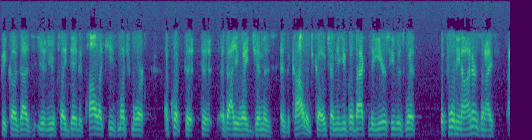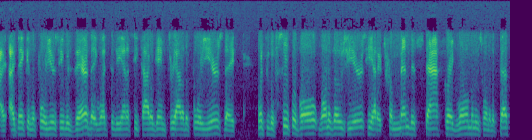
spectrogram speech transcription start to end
because as you, you played David Pollack, he's much more equipped to, to evaluate Jim as, as a college coach. I mean, you go back to the years he was with the 49ers, and I, I, I think in the four years he was there, they went to the NFC title game three out of the four years. They went to the Super Bowl one of those years. He had a tremendous staff. Greg Roman, who's one of the best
